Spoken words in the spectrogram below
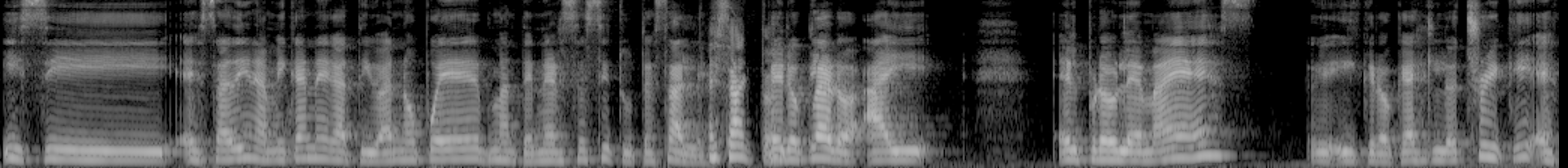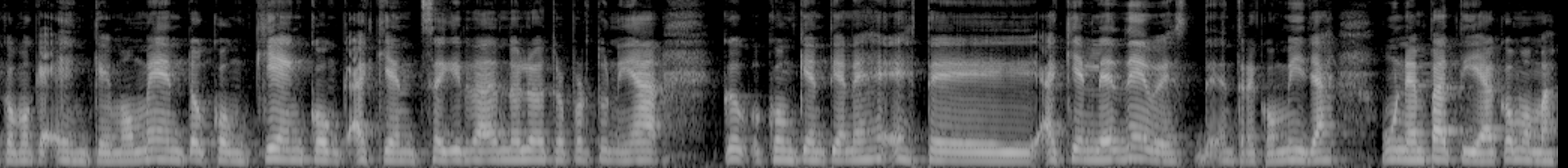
Y si esa dinámica negativa no puede mantenerse si tú te sales. Exacto. Pero claro, ahí el problema es y creo que es lo tricky, es como que en qué momento, con quién, con a quién seguir dándole otra oportunidad, con, quién tienes, este, a quién le debes, entre comillas, una empatía como más,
